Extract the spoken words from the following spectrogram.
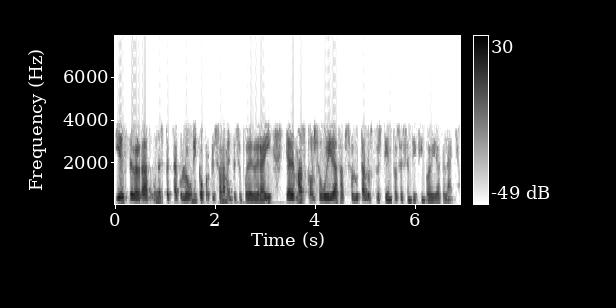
y es de verdad un espectáculo único porque solamente se puede ver ahí y además con seguridad absoluta los 365 días del año.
